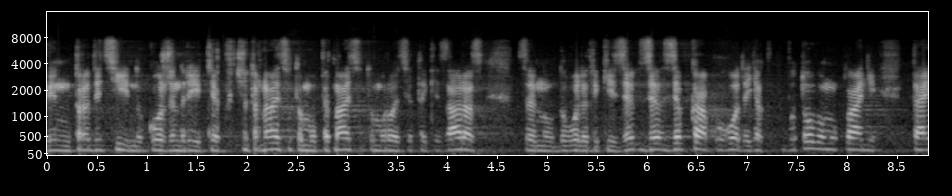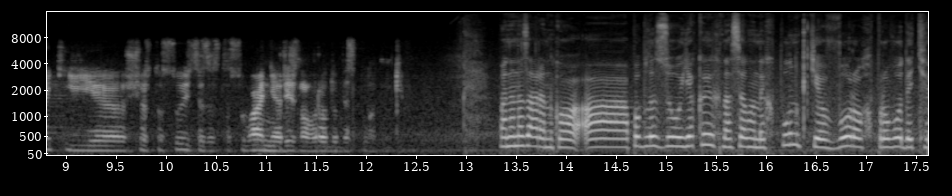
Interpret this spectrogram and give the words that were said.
Він традиційно кожен рік, як в 2014-2015 році, так і зараз. Це ну доволі таки зя- зя- зябка погода, як в побутовому плані, так і е, що стосується застосування різного роду безпілотників. Пане Назаренко, а поблизу яких населених пунктів ворог проводить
